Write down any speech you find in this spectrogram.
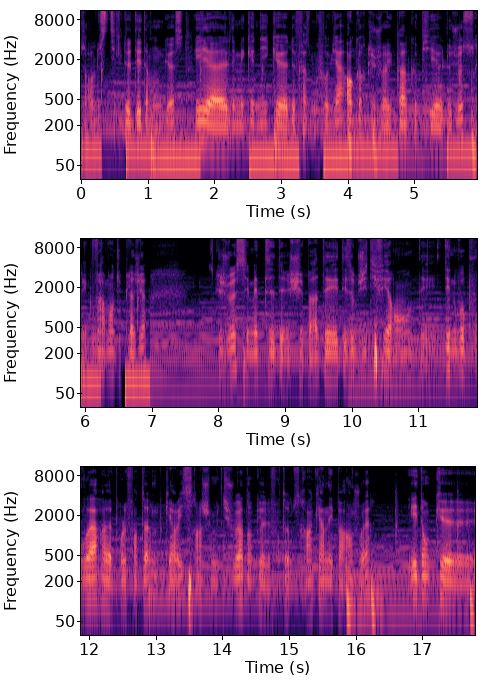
genre le style 2D d'Among Us, et les mécaniques de Phasmophobia. Encore que je ne veuille pas copier le jeu, ce serait vraiment du plagiat. Ce que je veux, c'est mettre des, je sais pas, des, objets différents, des, nouveaux pouvoirs euh, pour le fantôme, car oui, ce sera un jeu multijoueur, donc euh, le fantôme sera incarné par un joueur. Et donc, euh,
